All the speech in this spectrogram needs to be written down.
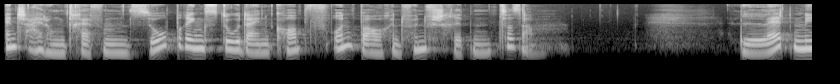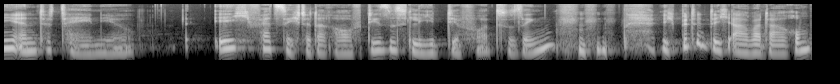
Entscheidungen treffen, so bringst du deinen Kopf und Bauch in fünf Schritten zusammen. Let me entertain you. Ich verzichte darauf, dieses Lied dir vorzusingen. Ich bitte dich aber darum,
